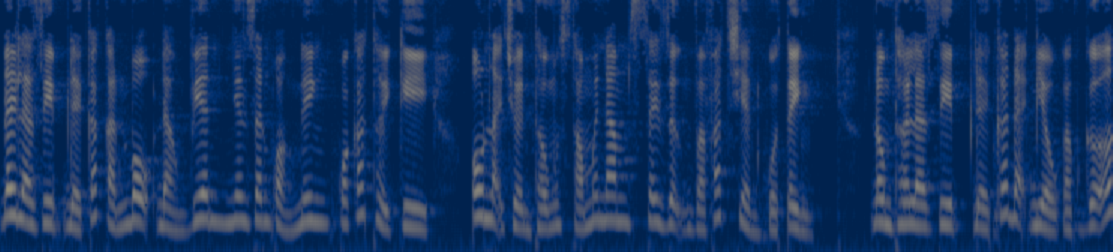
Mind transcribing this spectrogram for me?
Đây là dịp để các cán bộ, đảng viên, nhân dân Quảng Ninh qua các thời kỳ ôn lại truyền thống 60 năm xây dựng và phát triển của tỉnh. Đồng thời là dịp để các đại biểu gặp gỡ,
